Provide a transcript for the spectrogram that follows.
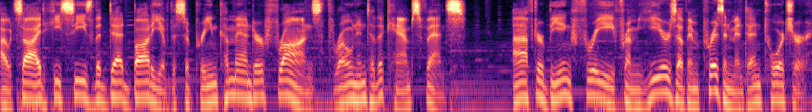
Outside, he sees the dead body of the Supreme Commander Franz thrown into the camp's fence. After being free from years of imprisonment and torture,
